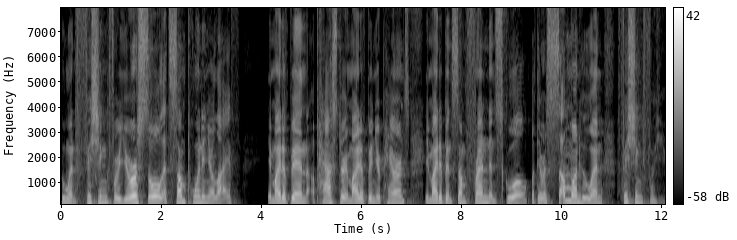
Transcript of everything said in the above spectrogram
who went fishing for your soul at some point in your life. It might have been a pastor, it might have been your parents, it might have been some friend in school, but there was someone who went fishing for you.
